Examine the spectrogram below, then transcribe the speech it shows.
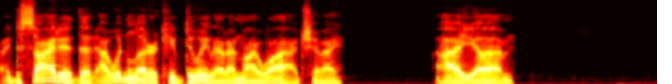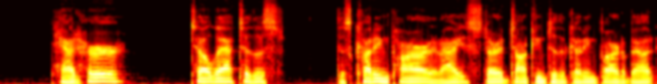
I decided that I wouldn't let her keep doing that on my watch, and I, I um, had her tell that to this this cutting part, and I started talking to the cutting part about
